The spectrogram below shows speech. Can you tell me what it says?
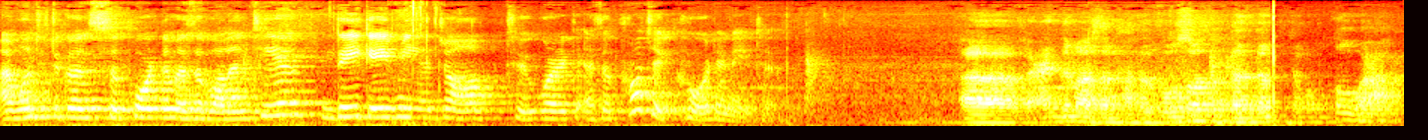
I wanted to go and support them as a volunteer. They gave me a job to work as a project coordinator. آه، فعندما سنحت الفرصة تقدمت كمتطوعة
